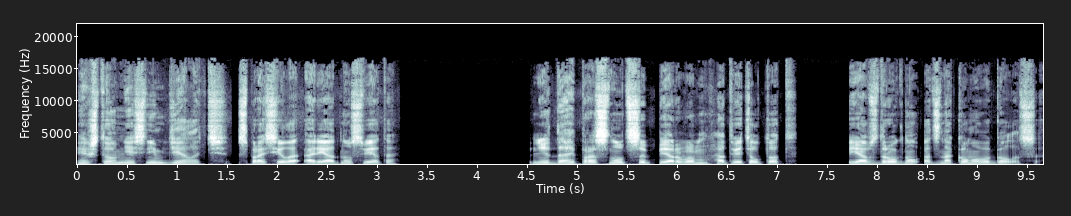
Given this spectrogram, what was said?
«И что мне с ним делать?» — спросила Ариадну Света. «Не дай проснуться первым», — ответил тот. Я вздрогнул от знакомого голоса.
